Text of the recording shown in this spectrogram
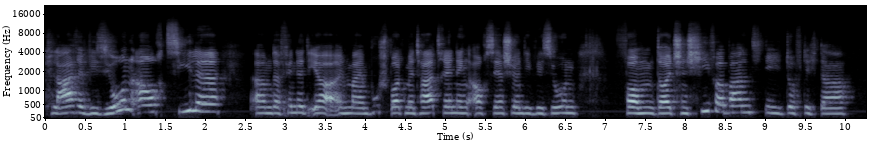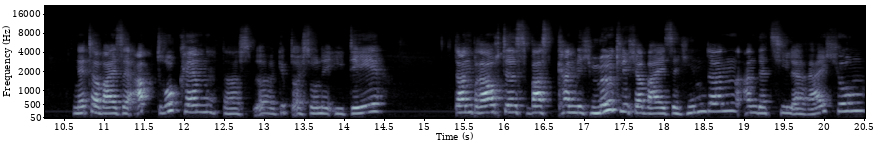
klare Vision auch, Ziele. Ähm, da findet ihr in meinem Buch Sport Mentaltraining auch sehr schön die Vision vom Deutschen Skiverband. Die durfte ich da netterweise abdrucken. Das äh, gibt euch so eine Idee. Dann braucht es, was kann mich möglicherweise hindern an der Zielerreichung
